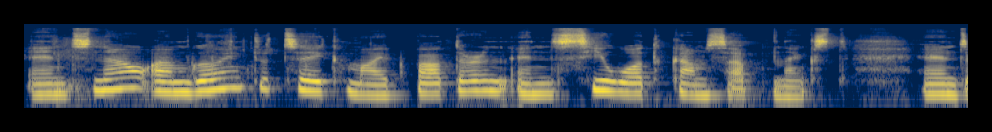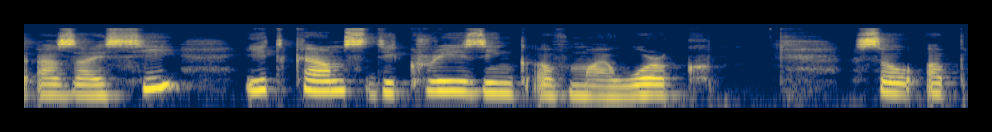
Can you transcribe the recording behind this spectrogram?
and now I'm going to take my pattern and see what comes up next and as I see it comes decreasing of my work so up,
